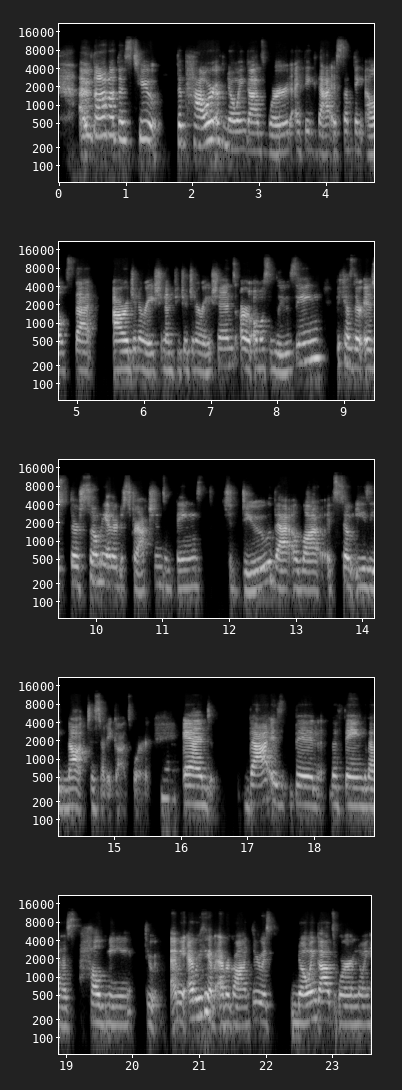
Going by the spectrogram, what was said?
I've thought about this too the power of knowing God's word, I think that is something else that our generation and future generations are almost losing because there is there's so many other distractions and things to do that a lot it's so easy not to study God's word. Yeah. And that has been the thing that has held me through I mean everything I've ever gone through is knowing God's word, knowing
